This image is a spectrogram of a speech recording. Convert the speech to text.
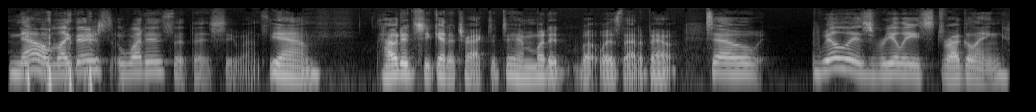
no, like there's what is it that she wants? Yeah. How did she get attracted to him? What did what was that about? So Will is really struggling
